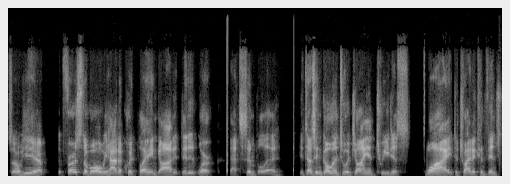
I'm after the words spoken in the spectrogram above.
So here, first of all, we had to quit playing God. It didn't work. That's simple, eh? It doesn't go into a giant treatise why to try to convince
